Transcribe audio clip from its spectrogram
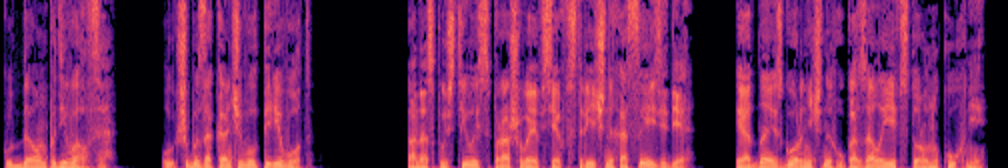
Куда он подевался? Лучше бы заканчивал перевод. Она спустилась, спрашивая всех встречных о Сейзиде, и одна из горничных указала ей в сторону кухни.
